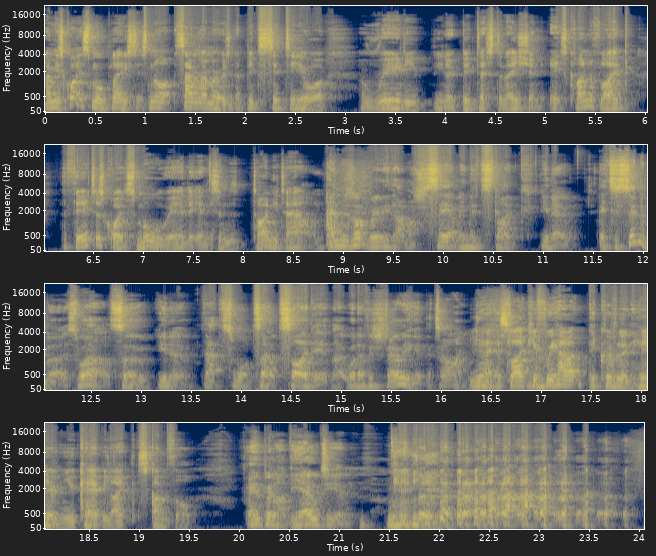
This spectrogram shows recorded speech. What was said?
I mean, it's quite a small place. It's not, San Remo isn't a big city or a really, you know, big destination. It's kind of like, the theatre's quite small, really, and it's in a tiny town. And there's not really that much to see. I mean, it's like, you know, it's a cinema as well. So, you know, that's what's outside it, like whatever's showing at the time. Yeah, it's like if we had equivalent here in the UK, it'd be like Scunthorpe. It would be like the Odeon.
